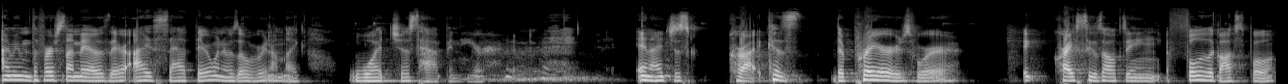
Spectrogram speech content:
I mean, the first Sunday I was there, I sat there when it was over and I'm like, what just happened here? And I just cried because the prayers were Christ exalting, full of the gospel,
